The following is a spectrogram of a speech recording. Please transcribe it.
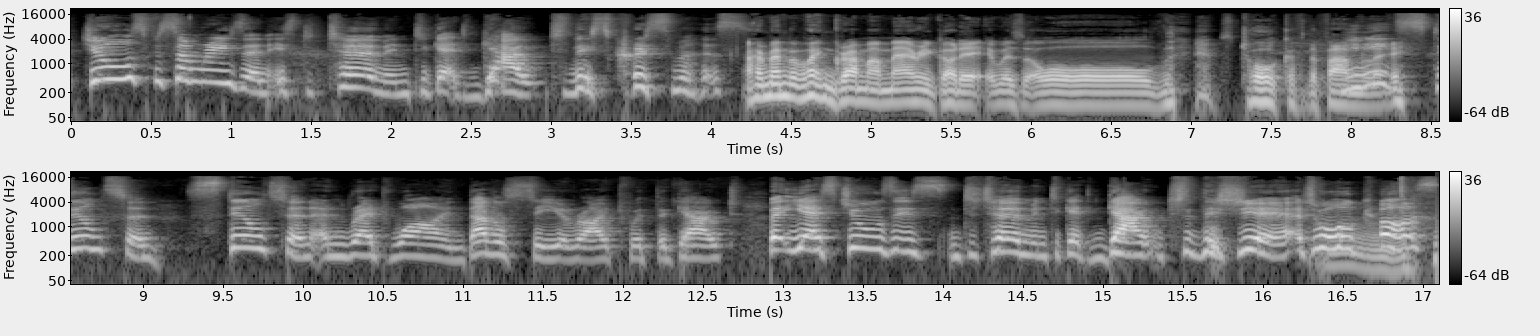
Jules, for some reason, is determined to get gout this Christmas. I remember when Grandma Mary got it. It was all it was talk of the family. You need Stilton. Stilton and red wine. That'll see you right with the gout. But yes, Jules is determined to get gout this year at all Hmm. costs.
